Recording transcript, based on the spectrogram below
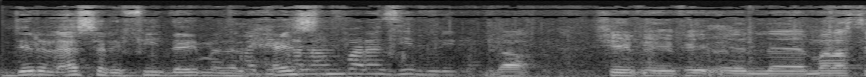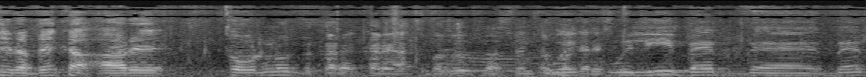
الدير الاسري فيه دائما الحزن. لا. شي في في المناصير بيكا اري تورنو بكريات بازوت بس أنت ولي باب باب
